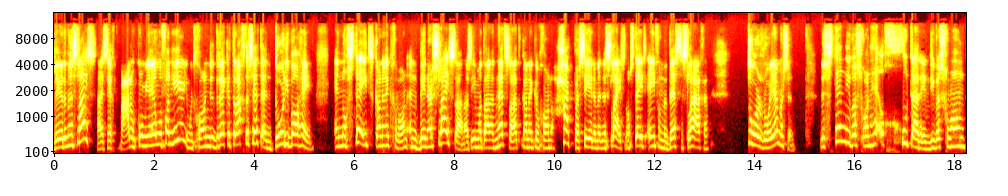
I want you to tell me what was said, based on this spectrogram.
leerde me een slice. Hij zegt, waarom kom je helemaal van hier? Je moet gewoon de drekken erachter zetten en door die bal heen. En nog steeds kan ik gewoon een winner slice slaan. Als iemand aan het net slaat, kan ik hem gewoon hard passeren met een slice. Nog steeds een van mijn beste slagen door Roy Emerson. Dus Stanley was gewoon heel goed daarin. Die was gewoon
